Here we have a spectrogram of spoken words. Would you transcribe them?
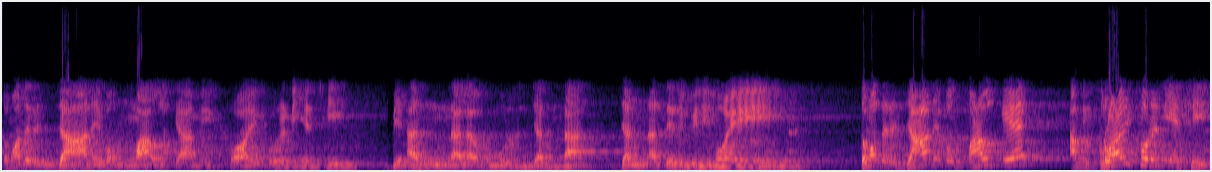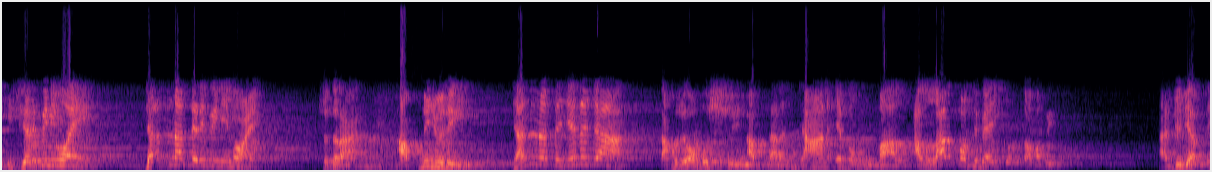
তোমাদের জান এবং মালকে আমি ক্রয় করে নিয়েছি। জান্নাতের বিনিময়ে। তোমাদের জান এবং মালকে আমি ক্রয় করে নিয়েছি কিসের বিনিময়ে? জান্নাতের বিনিময়ে। সুতরাং আপনি যদি জান্নাতে যেতে চান, তাহলে অবশ্যই আপনার জান এবং মাল আল্লাহর পথে ব্যয় করতে হবে। আর যদি আপনি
